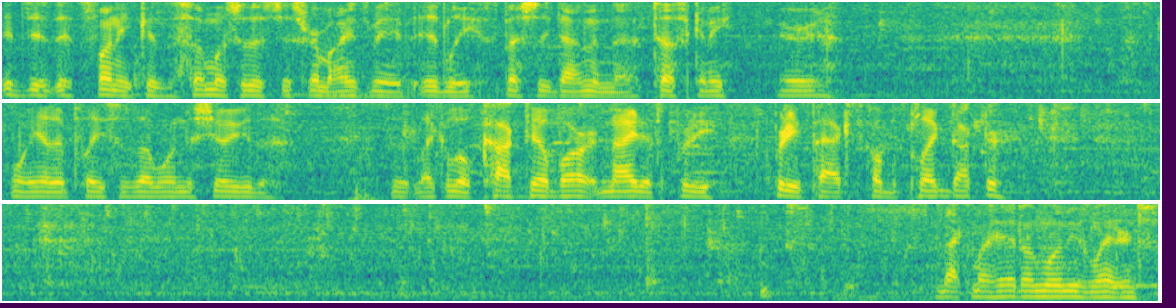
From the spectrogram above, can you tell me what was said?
it, it's funny because so much of this just reminds me of Italy, especially down in the Tuscany area. One of the other places I wanted to show you, the it's like a little cocktail bar at night. It's pretty pretty packed. It's called the Plague Doctor. Oops, smack my head on one of these lanterns.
